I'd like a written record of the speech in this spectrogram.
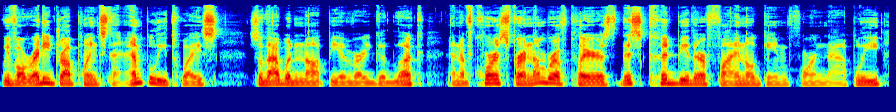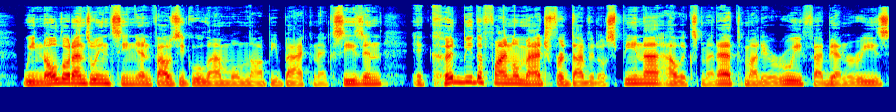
We've already dropped points to Empoli twice, so that would not be a very good look. And of course, for a number of players, this could be their final game for Napoli. We know Lorenzo Insigne and Fauzi Ghoulam will not be back next season. It could be the final match for David Ospina, Alex Meret, Mario Rui, Fabian Ruiz.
